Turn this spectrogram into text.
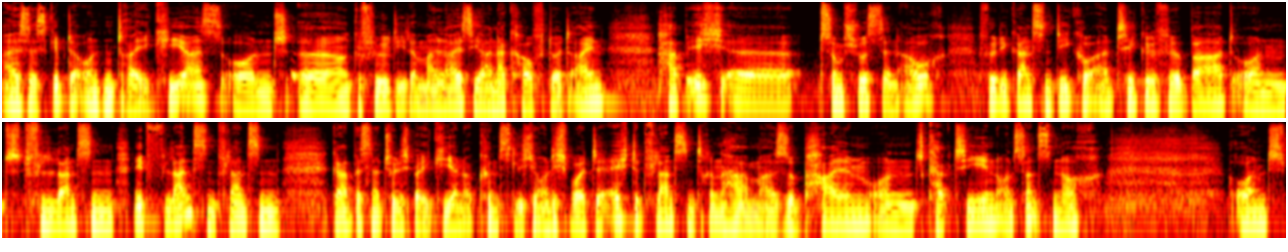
Also es gibt da unten drei Ikeas und äh, gefühlt jeder Malaysianer kauft dort ein. Hab ich äh, zum Schluss dann auch für die ganzen Dekoartikel für Bad und Pflanzen, nee, Pflanzen, Pflanzen gab es natürlich bei Ikea noch künstliche und ich wollte echte Pflanzen drin haben, also Palm und Kakteen und sonst noch. Und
